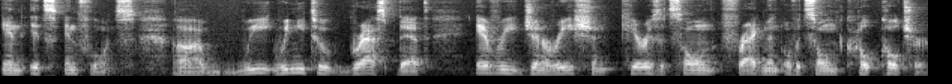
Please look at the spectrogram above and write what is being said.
and its influence. Uh, we we need to grasp that. Every generation carries its own fragment of its own culture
